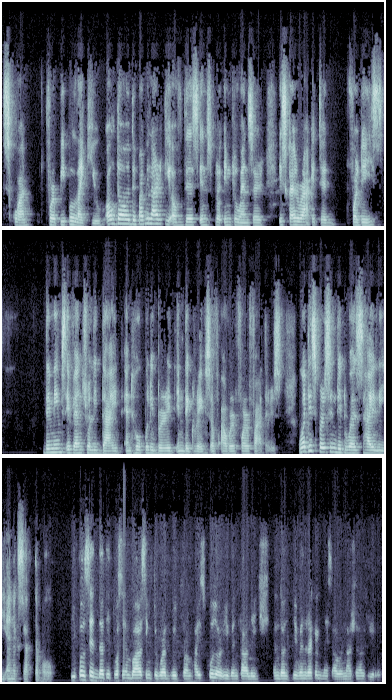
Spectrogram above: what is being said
squad for people like you. Although the popularity of this influ- influencer is skyrocketed for days, the memes eventually died and hopefully buried in the graves of our forefathers. What this person did was highly unacceptable. People said that it was embarrassing to graduate from high school or even college and don't even recognize our national hero.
